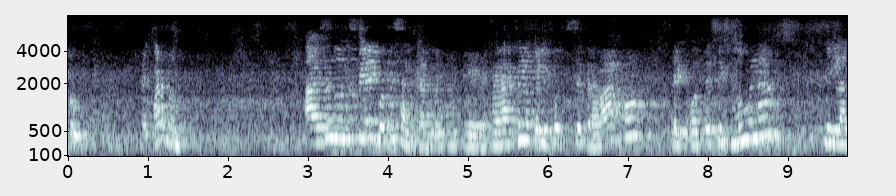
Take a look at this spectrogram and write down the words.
¿no? ¿De acuerdo? A veces no les pide hipótesis alterna porque redacten lo que es la hipótesis de trabajo, la hipótesis nula y las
